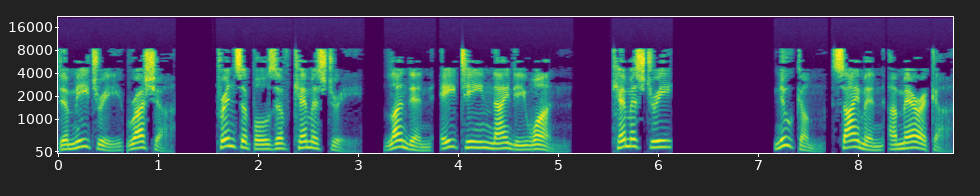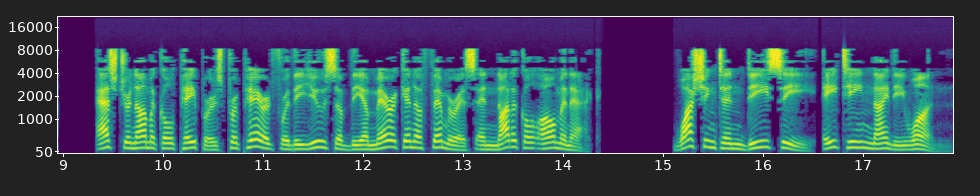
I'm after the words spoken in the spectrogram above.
Dmitry Russia. Principles of Chemistry. London, 1891. Chemistry Newcomb, Simon America. Astronomical papers prepared for the use of the American Ephemeris and Nautical Almanac. Washington, D.C., 1891.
